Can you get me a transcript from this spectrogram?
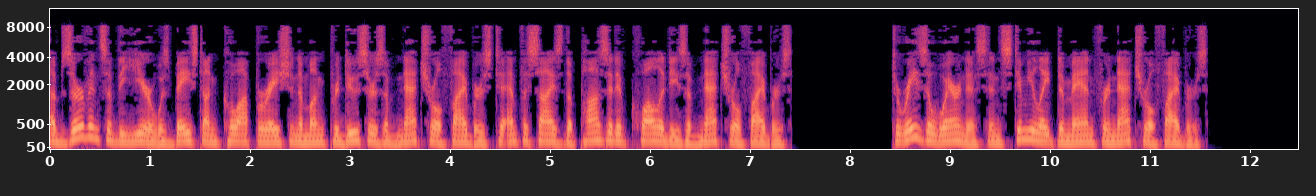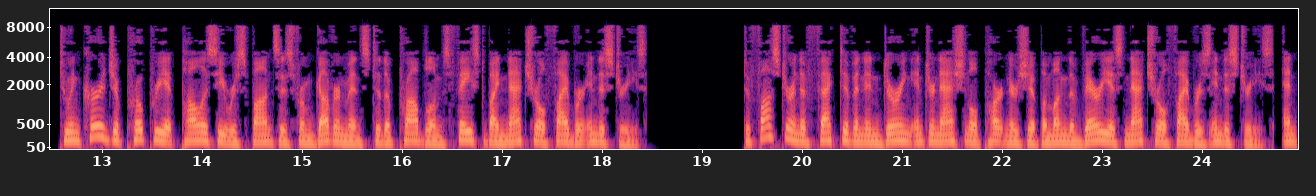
Observance of the year was based on cooperation among producers of natural fibers to emphasize the positive qualities of natural fibers to raise awareness and stimulate demand for natural fibers to encourage appropriate policy responses from governments to the problems faced by natural fiber industries to foster an effective and enduring international partnership among the various natural fibers industries, and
